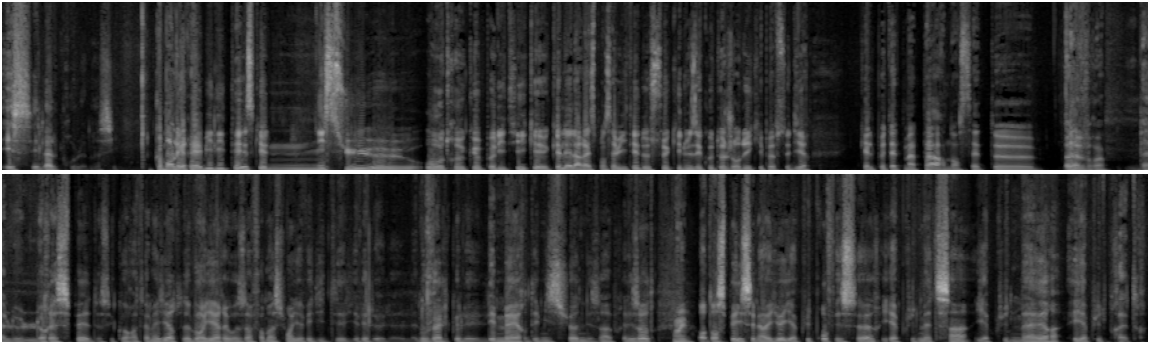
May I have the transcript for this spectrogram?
et c'est là le problème aussi. Comment les réhabiliter? Est-ce qu'il y a une issue euh, autre que politique? Quelle est la responsabilité de ceux qui nous écoutent aujourd'hui qui peuvent se dire quelle peut être ma part dans cette euh, œuvre? Le, respect de ces corps intermédiaires. Tout d'abord, hier et aux informations, il y avait, il y avait la nouvelle que les, maires démissionnent les uns après les autres. dans ce pays, c'est merveilleux, il n'y a plus de professeurs, il n'y a plus de médecins, il n'y a plus de maires et il n'y a plus de prêtres.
